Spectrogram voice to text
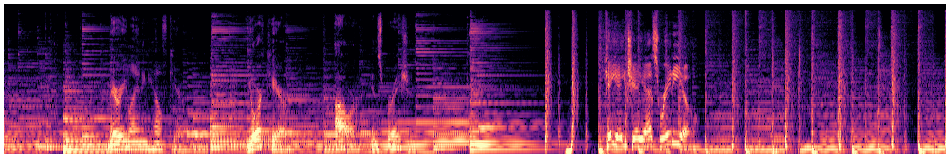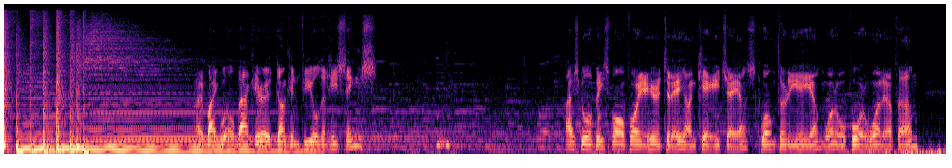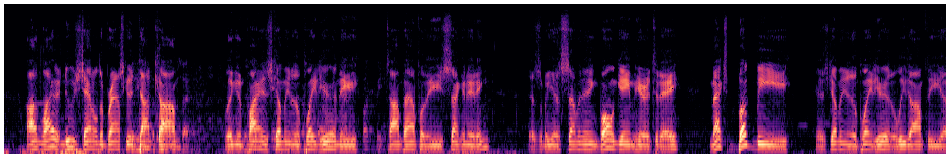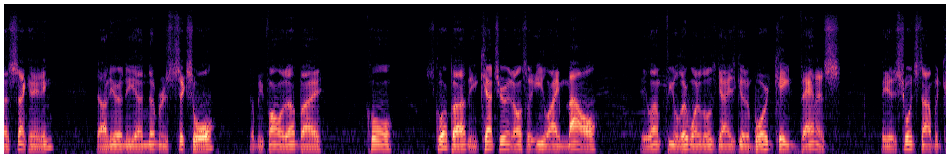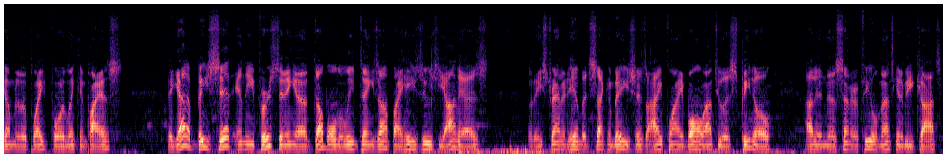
Mary Lanning Healthcare. Your care, our inspiration. KHAS Radio. All right, Mike Will back here at Duncan Field in Hastings. High school baseball for you here today on KHAS, 1230 AM, 1041 FM. Online at newschannelnebraska.com. Lincoln Pius is coming to the plate here in the top half of the second inning. This will be a seven inning ball game here today. Max Bugby is coming to the plate here to lead off the uh, second inning. Down here in the uh, number six hole. He'll be followed up by Cole Scorpa, the catcher, and also Eli Mao, the left fielder. One of those guys get aboard. Cade Vanis, the shortstop, would come to the plate for Lincoln Pius. They got a base hit in the first inning, a double to lead things up by Jesus Yanez, but they stranded him at second base. There's a high fly ball out to Espino out in the center field, and that's going to be caught.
